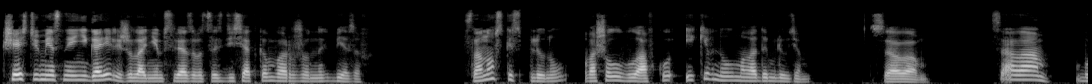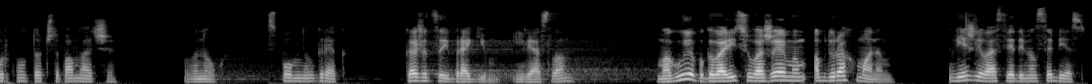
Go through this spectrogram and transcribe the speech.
К счастью, местные не горели желанием связываться с десятком вооруженных безов. Слоновский сплюнул, вошел в лавку и кивнул молодым людям. «Салам!» «Салам!» — буркнул тот, что помладше. «Внук», — вспомнил Грег. «Кажется, Ибрагим или Аслан». «Могу я поговорить с уважаемым Абдурахманом?» — вежливо осведомился бес.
